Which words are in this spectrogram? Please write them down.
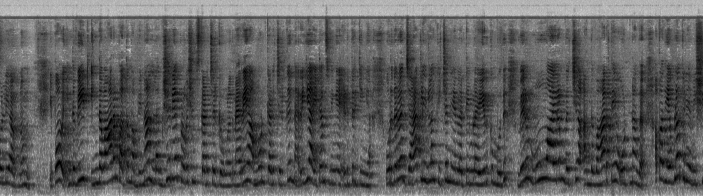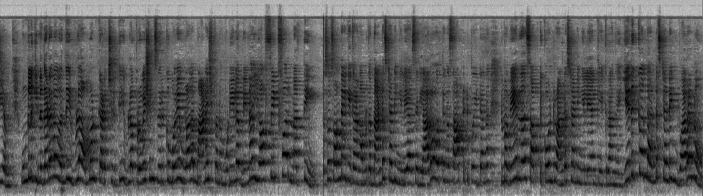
சொல்லி ஆகணும். இப்போது இந்த வீட் இந்த வாரம் பார்த்தோம் அப்படின்னா லக்ஸரியாக ப்ரொவிஷன்ஸ் கிடச்சிருக்கு. உங்களுக்கு நிறைய அமௌண்ட் கிடச்சிருக்கு. நிறைய ஐட்டம்ஸ் நீங்கள் எடுத்திருக்கீங்க. ஒரு தடவை ஜாக்லின்லாம் கிச்சன் டீமில் இருக்கும்போது வெறும் மூவாயிரம் வச்சு அந்த வாரத்தையே ஓட்டினாங்க. அப்போ அது எவ்வளோ பெரிய விஷயம்? உங்களுக்கு இந்த தடவை வந்து இவ்வளோ அமௌண்ட் கிடச்சிருக்கு இவ்வளோ ப்ரொவிஷன்ஸ் இருக்கும்போதே உங்களால் மேனேஜ் பண்ண முடியல அப்படின்னா you are fit for nothing so Soundarya கேட்குறாங்க அவனுக்கு அந்த அண்டர்ஸ்டாண்டிங் இல்லையா? சரி யாரோ ஒருத்தங்க சாப்பிட்டுட்டு போயிட்டாங்க. நம்ம வேறு ஏதாவது சாப்பிட்டுக்கோன்ற அண்டர்ஸ்டாண்டிங் இல்லையான்னு கேட்குறாங்க எதுக்கு அந்த அண்டர்ஸ்டாண்டிங் வரணும்?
